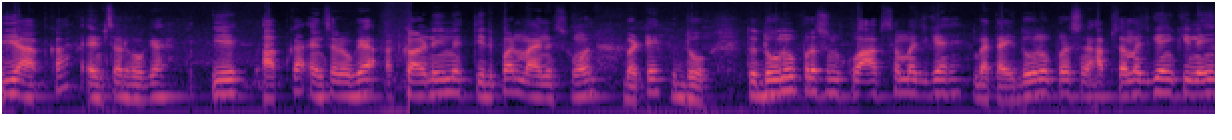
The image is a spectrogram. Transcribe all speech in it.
ये आपका आंसर हो गया। ये आपका आंसर हो गया करणी में तिरपन माइनस वन बटे दो। तो दोनों प्रश्न को आप समझ गए हैं? बताइए, दोनों प्रश्न आप समझ गए हैं कि नहीं?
